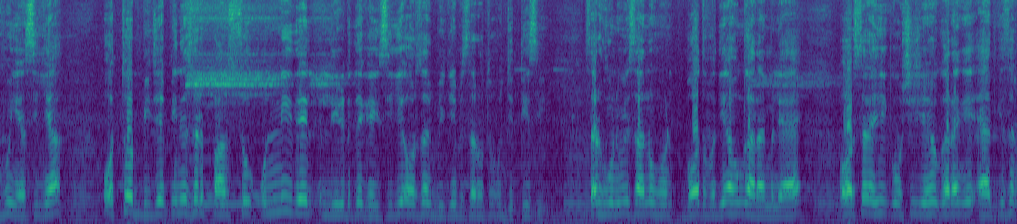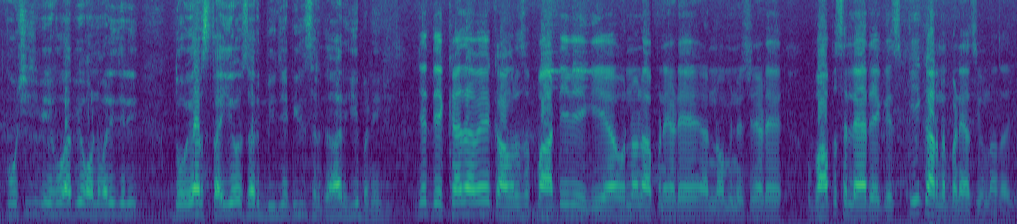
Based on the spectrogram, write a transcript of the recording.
ਹੋਈਆਂ ਸੀਗੀਆਂ, ਉੱਥੋਂ ਬੀਜੇਪੀ ਨੇ ਸਰ 519 ਦੇ ਲੀਡ ਤੇ ਗਈ ਸੀਗੀ ਔਰ ਸਰ ਬੀਜੇਪੀ ਸਰ ਉੱਥੋਂ ਜਿੱਤੀ ਸੀ। ਸਰ ਹੁਣ ਵੀ ਸਾਨੂੰ ਹੁਣ ਬਹੁਤ ਵਧੀਆ ਹੁੰਗਾਰਾ ਮਿਲਿਆ ਹੈ ਔਰ ਸਰ ਅਸੀਂ ਕੋਸ਼ਿਸ਼ ਇਹੋ ਕਰਾਂਗੇ, ਐਤਕੀ ਸਰ ਕੋਸ਼ਿਸ਼ ਵੀ ਇਹੋ ਆ ਵੀ ਆਉਣ ਵਾਲੀ ਜਿਹੜੀ 2027 ਉਹ ਸਰ ਬੀਜੇਪੀ ਦੀ ਸਰਕਾਰ ਹੀ ਬਣੇਗੀ। ਜੇ ਦੇਖਿਆ ਜਾਵੇ ਕਾਂਗਰਸ ਪਾਰਟੀ ਵੀ ਹੈਗੀ ਆ, ਉਹਨਾਂ ਨੂੰ ਆਪਣੇ ਜਿਹੜੇ ਨੋਮੀਨੇਸ਼ਨ ਜਿਹੜੇ ਵਾਪਸ ਲੈ ਰਹੇ ਕਿ ਕੀ ਕਾਰਨ ਬਣਿਆ ਸੀ ਉਹਨਾਂ ਦਾ ਜੀ?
